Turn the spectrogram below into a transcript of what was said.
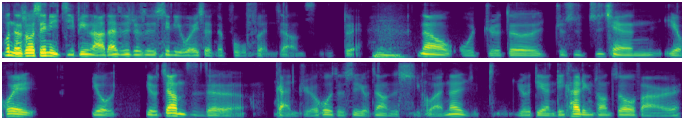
不能说心理疾病啦，但是就是心理卫生的部分这样子。对，嗯那我觉得就是之前也会有有这样子的感觉，或者是有这样的习惯，那有点离开临床之后，反而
